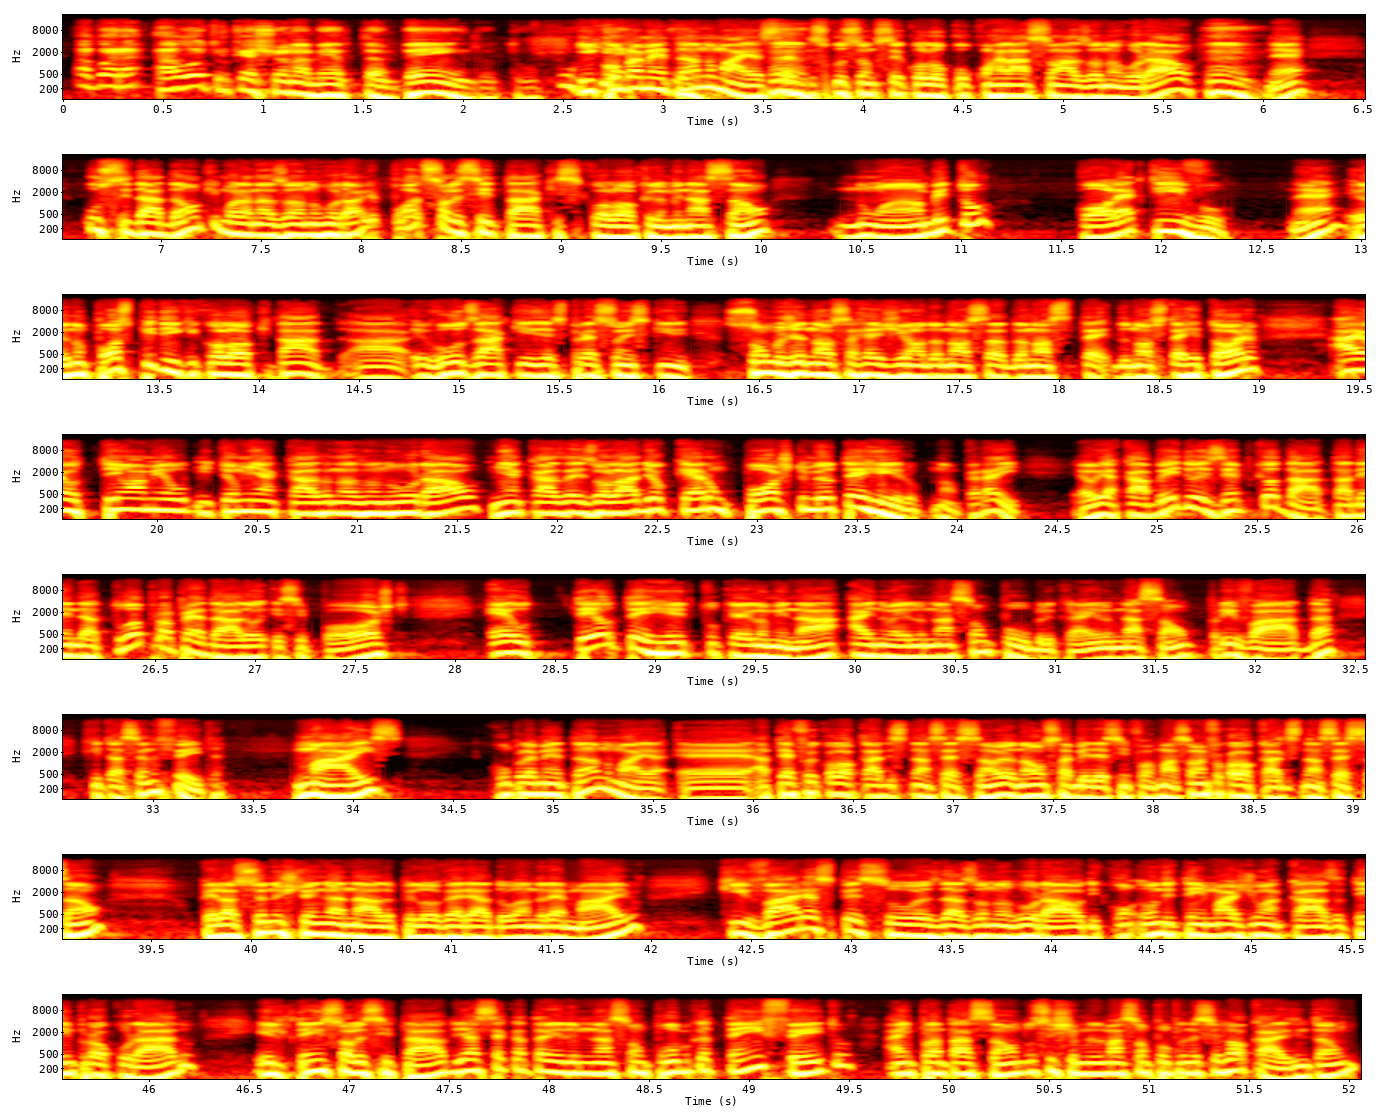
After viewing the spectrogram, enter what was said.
Agora, há outro questionamento também, doutor. E complementando, Maia, essa ah. discussão que você colocou com relação à zona rural, ah. né? O cidadão que mora na zona rural, ele pode solicitar que se coloque iluminação no âmbito coletivo né? Eu não posso pedir que coloque, tá, eu vou usar aqui expressões que somos de nossa região, da nossa, da nossa, do nosso território. Ah, eu tenho a minha, tenho minha casa na zona rural, minha casa é isolada e eu quero um poste no meu terreiro. Não, peraí. Eu acabei do exemplo que eu dá, tá dentro da tua propriedade esse poste, é o teu terreiro que tu quer iluminar, aí não é iluminação pública, é iluminação privada que está sendo feita. Mas complementando, Maia, é, até foi colocado isso na sessão, eu não sabia dessa informação, mas foi colocado isso na sessão, pela, se eu não estou enganado, pelo vereador André Maio, que várias pessoas da zona rural, de, onde tem mais de uma casa, têm procurado, ele tem solicitado e a Secretaria de Iluminação Pública tem feito a implantação do sistema de iluminação pública nesses locais. Então,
